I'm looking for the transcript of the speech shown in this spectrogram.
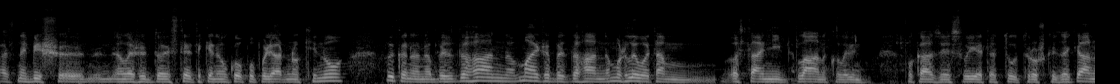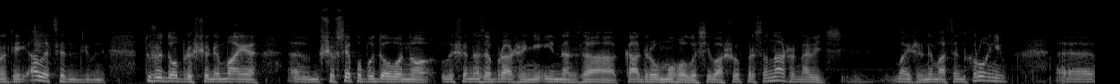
Якраз найбільш е, належить до естетики науково-популярного кіно, виконана бездоганно, майже бездоганно. Можливо, там останній план, коли він показує своє тату, трошки затягнутий, але це не дрібне. Дуже добре, що немає, е, що все побудовано лише на зображенні і на закадровому голосі вашого персонажа, навіть майже нема синхронів. Е,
